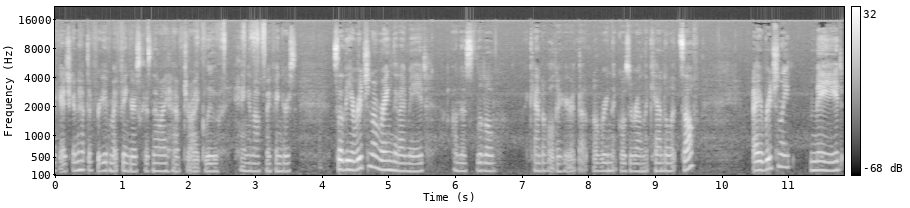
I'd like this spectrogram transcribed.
Alright guys, you're going to have to forgive my fingers because now I have dry glue hanging off my fingers. So the original ring that I made on this little candle holder here, that little ring that goes around the candle itself, I originally made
